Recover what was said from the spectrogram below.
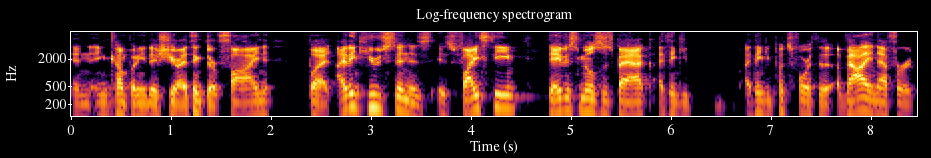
and, and company this year. I think they're fine, but I think Houston is is feisty. Davis Mills is back. I think he, I think he puts forth a, a valiant effort.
